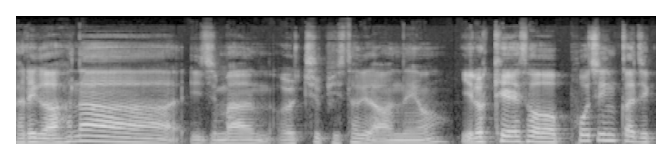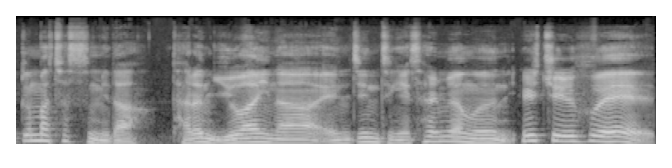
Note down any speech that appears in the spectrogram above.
다리가 하나이지만 얼추 비슷하게 나왔네요. 이렇게 해서 포징까지 끝마쳤습니다. 다른 UI나 엔진 등의 설명은 일주일 후에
